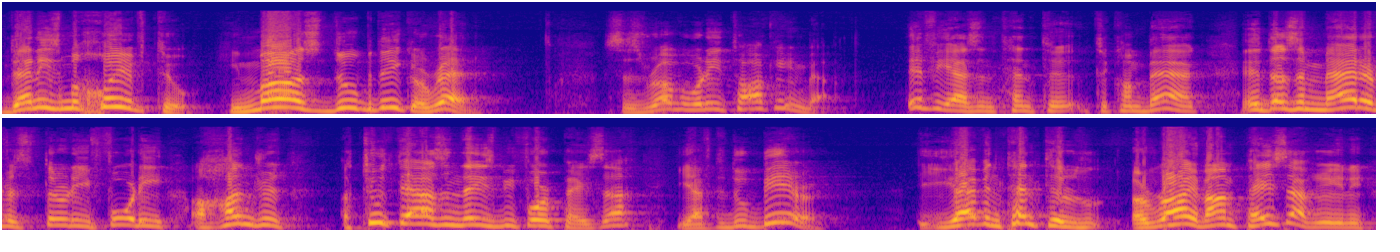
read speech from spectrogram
then he's mechuyev to. He must do bdika red. Says Rava, what are you talking about? If he has intent to, to come back, it doesn't matter if it's 30, 40, 100, 2,000 days before Pesach, you have to do beer. You have intent to arrive on Pesach, to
